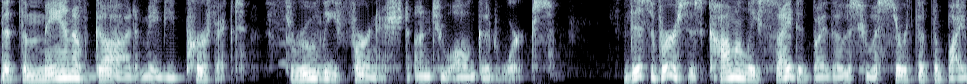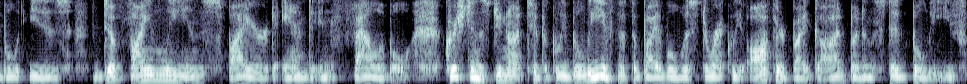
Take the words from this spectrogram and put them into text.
that the man of God may be perfect, throughly furnished unto all good works. This verse is commonly cited by those who assert that the Bible is divinely inspired and infallible. Christians do not typically believe that the Bible was directly authored by God, but instead believe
